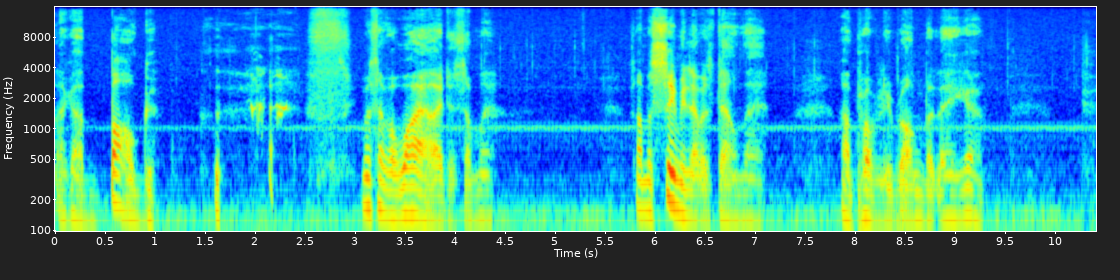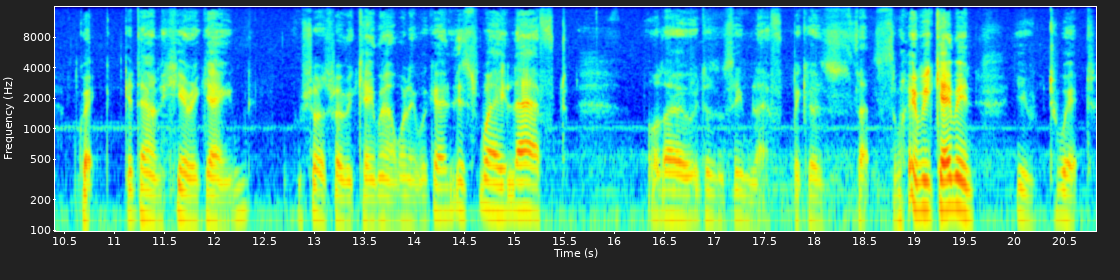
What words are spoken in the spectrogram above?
Like a bog. Must have a wire hider somewhere. So I'm assuming that was down there. I'm probably wrong, but there you go. Quick, get down here again. I'm sure that's where we came out when it we're going this way, left. Although it doesn't seem left because that's the way we came in. You twit.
